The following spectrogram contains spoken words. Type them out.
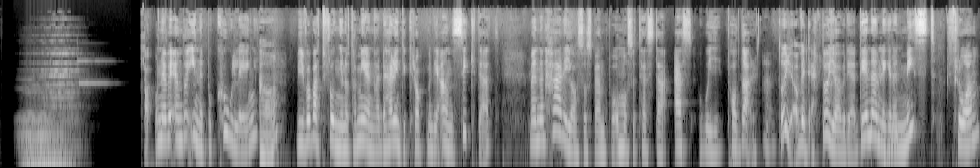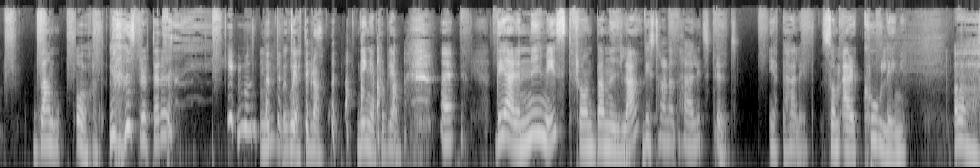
Ja, och när vi ändå är inne på cooling. Ja. Vi var bara tvungna att ta med den här. Det här är inte kropp men det är ansiktet. Men den här är jag så spänd på och måste testa as we poddar. Då gör vi det. Då gör vi det. Det är nämligen en mist från band... Åh vad skönt. Sprutar det i munnen. Mm, det går jättebra. Det är inga problem. Nej. Det är en ny mist från Banila. Visst har den ett härligt sprut? Jättehärligt. Som är cooling.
